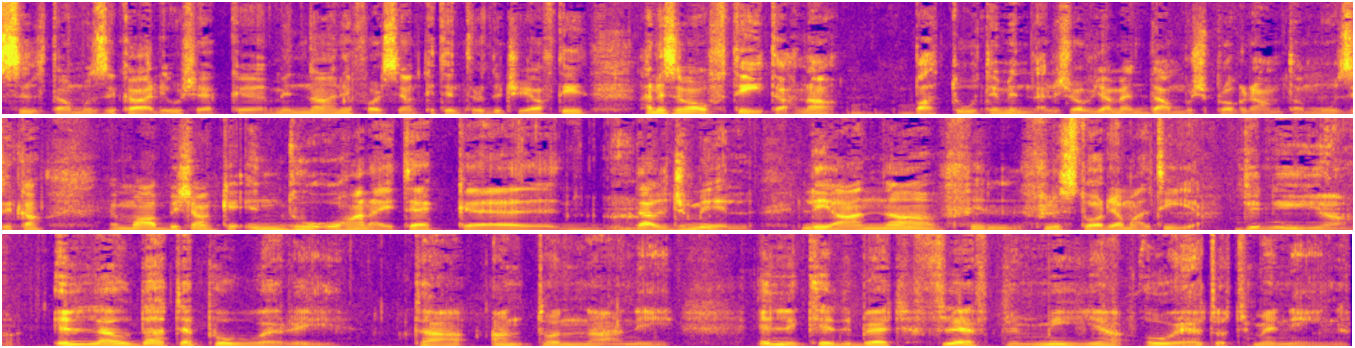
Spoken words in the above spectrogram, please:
silta mużikali u xek eh, minnani forsi anki tintroduċiha ftit. Ħa nisimgħu ftit aħna battuti minna li ovvjament dan mhux programm ta' mużika, imma biex anki induqu ħanajtek eh, dal-ġmiel li għandna fl-istorja Maltija. Din hija il-Laudate Pueri ta' Anton Nani illi kitbet fl-1881.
